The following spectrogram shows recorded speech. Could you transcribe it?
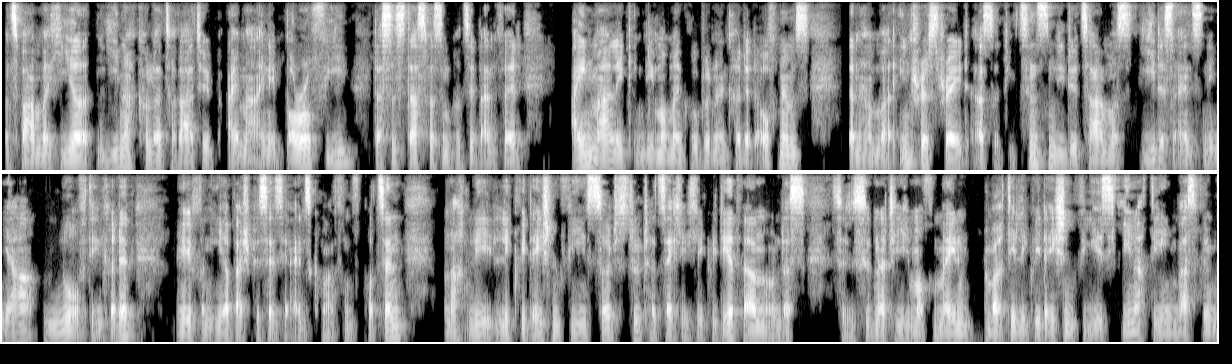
Und zwar haben wir hier je nach Kollateraltyp einmal eine Borrow Fee. Das ist das, was im Prinzip anfällt einmalig in dem Moment, wo du einen Kredit aufnimmst. Dann haben wir Interest Rate, also die Zinsen, die du zahlen musst, jedes einzelne Jahr nur auf den Kredit. Höhe von hier beispielsweise 1,5 Prozent. Und nach die Liquidation Fee solltest du tatsächlich liquidiert werden. Und das solltest du natürlich immer vermeiden. Aber auch die Liquidation Fee ist, je nachdem, was für ein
